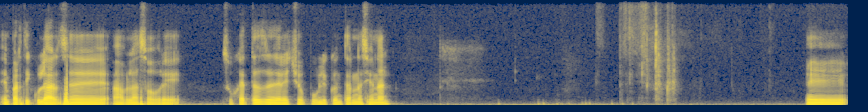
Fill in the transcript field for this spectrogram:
en particular se habla sobre sujetos de Derecho Público Internacional. Eh,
